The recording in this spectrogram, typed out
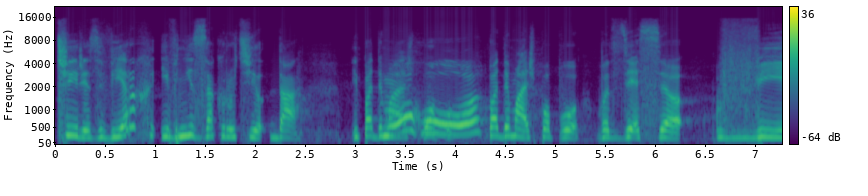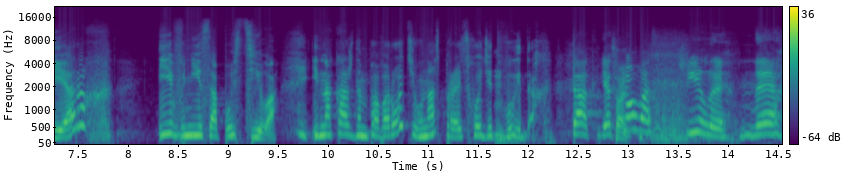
через верх и вниз закрутил. Да. И поднимаешь попу. Ого! Поднимаешь попу вот здесь э, вверх и вниз опустила. И на каждом повороте у нас происходит выдох. Так, якщо Сань. вас вчили не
